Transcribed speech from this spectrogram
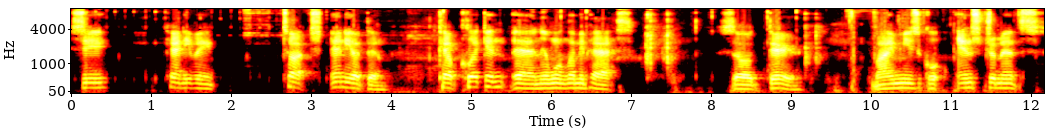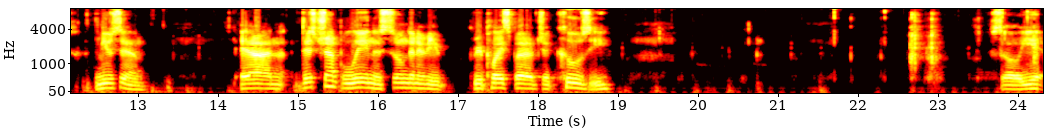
See, can't even touch any of them. Kept clicking and it won't let me pass. So there, my musical instruments museum. And this trampoline is soon going to be replaced by a jacuzzi. So yeah.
